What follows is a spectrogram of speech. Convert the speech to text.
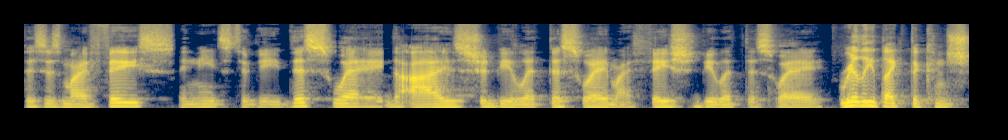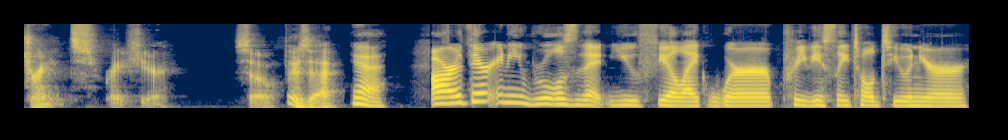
This is my face. It needs to be this way. The eyes should be lit this way. My face should be lit this way. Really like the constraints right here. So there's that. Yeah. Are there any rules that you feel like were previously told to you in your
